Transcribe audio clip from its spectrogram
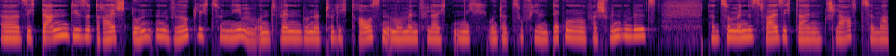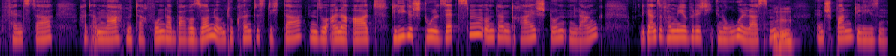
äh, sich dann diese drei Stunden wirklich zu nehmen. Und wenn du natürlich draußen im Moment vielleicht nicht unter zu vielen Decken verschwinden willst, dann zumindest weiß ich, dein Schlafzimmerfenster hat am Nachmittag wunderbare Sonne und du könntest dich da in so eine Art Liegestuhl setzen und dann drei Stunden lang die ganze Familie würde ich in Ruhe lassen, mhm. entspannt lesen.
